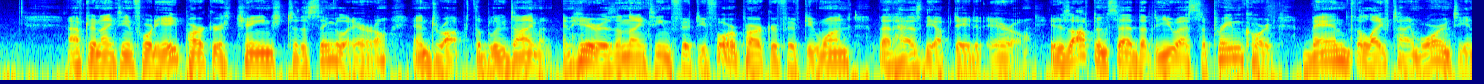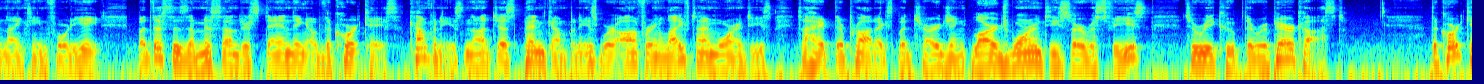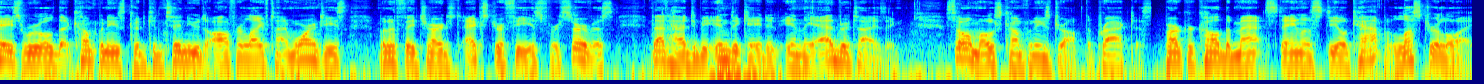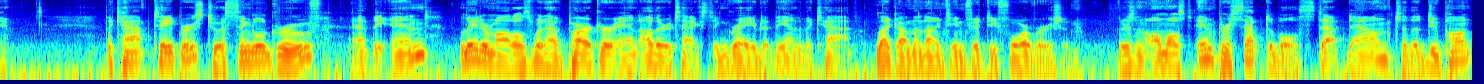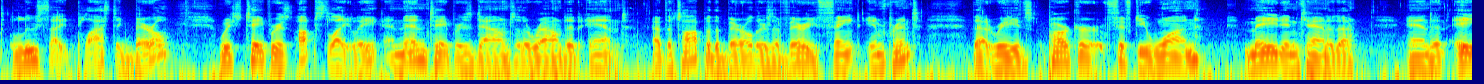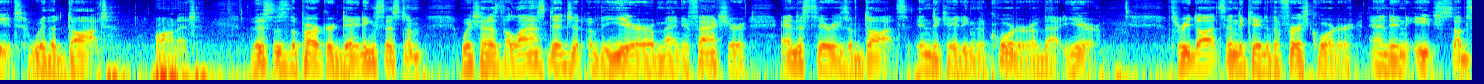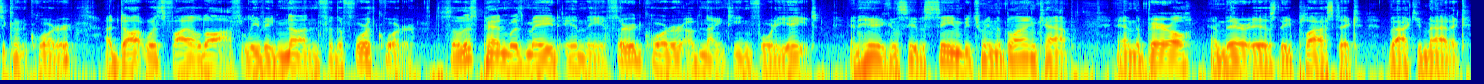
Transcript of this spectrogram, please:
After 1948, Parker changed to the single arrow and dropped the blue diamond. And here is a 1954 Parker 51 that has the updated arrow. It is often said that the U.S. Supreme Court banned the lifetime warranty in 1948, but this is a misunderstanding of the court case. Companies, not just pen companies, were offering lifetime warranties to hype their products but charging large warranty service fees to recoup their repair cost. The court case ruled that companies could continue to offer lifetime warranties, but if they charged extra fees for service, that had to be indicated in the advertising. So most companies dropped the practice. Parker called the matte stainless steel cap Lustraloy. The cap tapers to a single groove at the end. Later models would have Parker and other text engraved at the end of the cap, like on the 1954 version. There's an almost imperceptible step down to the DuPont Lucite plastic barrel, which tapers up slightly and then tapers down to the rounded end. At the top of the barrel, there's a very faint imprint that reads Parker 51, made in Canada, and an 8 with a dot on it. This is the Parker dating system, which has the last digit of the year of manufacture and a series of dots indicating the quarter of that year. Three dots indicated the first quarter, and in each subsequent quarter, a dot was filed off, leaving none for the fourth quarter. So this pen was made in the third quarter of 1948. And here you can see the seam between the blind cap and the barrel, and there is the plastic vacuumatic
